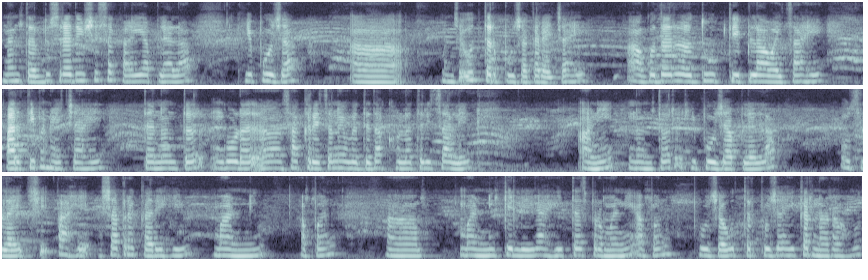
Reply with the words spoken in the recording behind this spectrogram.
नंतर दुसऱ्या दिवशी सकाळी आपल्याला ही पूजा म्हणजे उत्तर पूजा करायची आहे. अगोदर धूप दीप लावायचा आहे. आरती म्हणायची आहे. त्यानंतर गोडा साखरेचा नैवेद्य दाखवला तरी चालेल. आणि नंतर ही पूजा आपल्याला उचलायची आहे. अशा प्रकारे ही मांडणी आपण मांडणी केलेली आहे. त्याचप्रमाणे आपण पूजा उत्तर पूजा ही करणार आहोत.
